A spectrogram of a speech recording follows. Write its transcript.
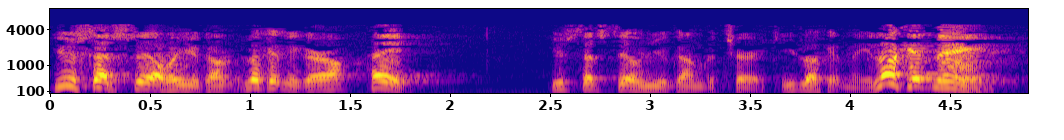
you sit still when you come. Look at me, girl. Hey, you sit still when you come to church. You look at me. Look at me.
